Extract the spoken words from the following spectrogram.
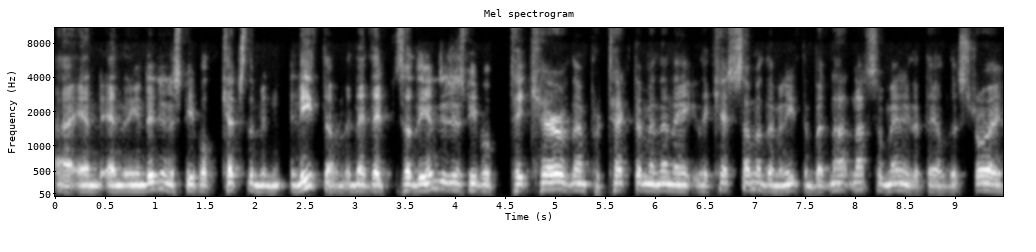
uh, and and the indigenous people catch them and, and eat them and they, they so the indigenous people take care of them protect them and then they they catch some of them and eat them but not not so many that they'll destroy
